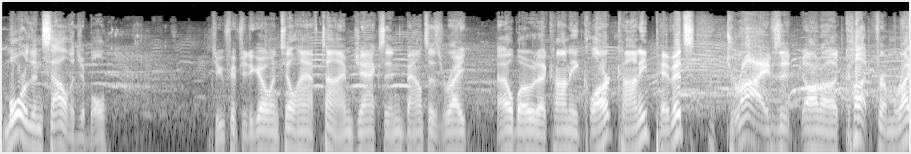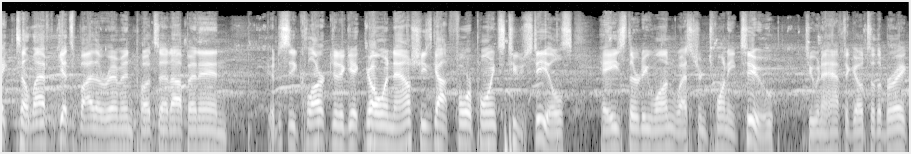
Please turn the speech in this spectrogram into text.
more than salvageable. 2.50 to go until halftime. Jackson bounces right elbow to Connie Clark. Connie pivots, drives it on a cut from right to left, gets by the rim and puts it up and in. Good to see Clark to get going now. She's got four points, two steals. Hays 31, Western 22. Two and a half to go to the break.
